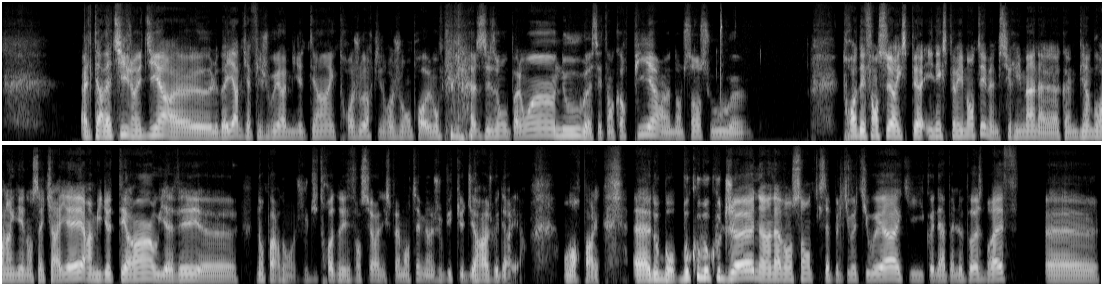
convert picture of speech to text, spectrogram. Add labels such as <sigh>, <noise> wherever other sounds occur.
alternatives, j'ai envie de dire. Euh, le Bayern qui a fait jouer un milieu de terrain avec trois joueurs qui ne rejoueront probablement <laughs> plus la saison ou pas loin. Nous, bah, c'était encore pire dans le sens où euh, trois défenseurs inexpérimentés, même si Riemann a quand même bien bourlingué dans sa carrière, un milieu de terrain où il y avait, euh, non pardon, je vous dis trois défenseurs inexpérimentés, mais j'oublie que Diarra jouait derrière. On va en reparler. Euh, donc bon, beaucoup beaucoup de jeunes, un avançant qui s'appelle Timothy Weah et qui connaît à peine le poste. Bref, euh,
